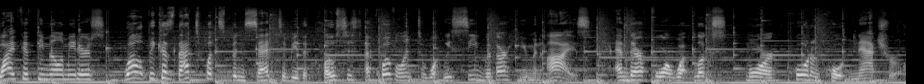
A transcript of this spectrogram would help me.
Why 50 millimeters? Well, because that's what's been said to be the closest equivalent to what we see with our human eyes, and therefore what looks more quote-unquote natural.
